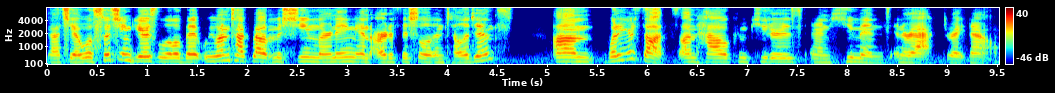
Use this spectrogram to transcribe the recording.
Gotcha. Well, switching gears a little bit, we want to talk about machine learning and artificial intelligence. Um, what are your thoughts on how computers and humans interact right now?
